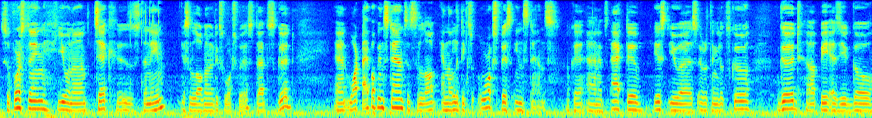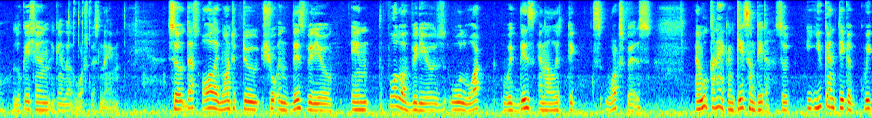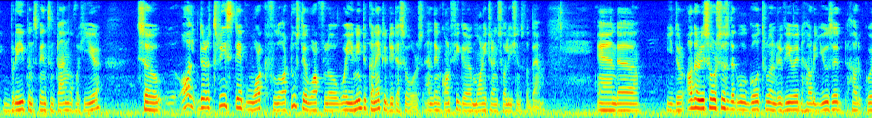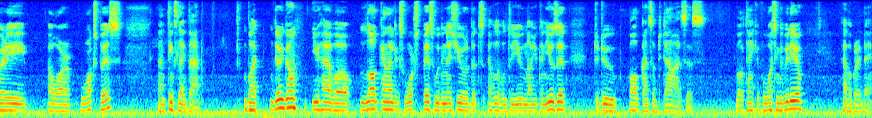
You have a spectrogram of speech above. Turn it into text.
So first thing you wanna check is the name. It's a log analytics workspace? That's good. And what type of instance it's a log analytics workspace instance? Okay and it's active east us everything looks good good. Uh, pay as you go location again the workspace name so that's all I wanted to show in this video. In the follow-up videos we'll work with this analytics workspace and we'll connect and get some data. So you can take a quick brief and spend some time over here. So all there are three step workflow or two step workflow where you need to connect your data source and then configure monitoring solutions for them. And uh, there are other resources that we'll go through and review it how to use it how to query our workspace and things like that. But there you go. You have a log analytics workspace within Azure that's available to you. Now you can use it to do all kinds of data analysis. Well thank you for watching the video. Have a great day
